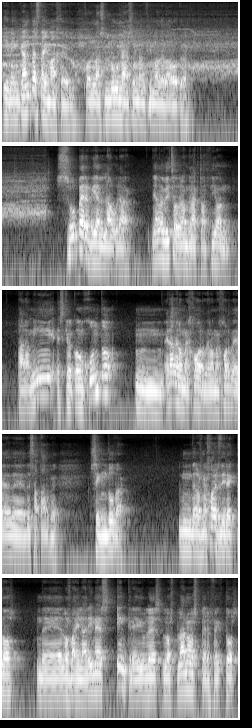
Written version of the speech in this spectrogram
Y me encanta esta imagen, con las lunas una encima de la otra. Súper bien, Laura. Ya lo he dicho durante la actuación. Para mí es que el conjunto mm, era de lo mejor, de lo mejor de, de esa tarde. Sin duda. Mm, de los mejores directos, de los bailarines increíbles, los planos perfectos.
